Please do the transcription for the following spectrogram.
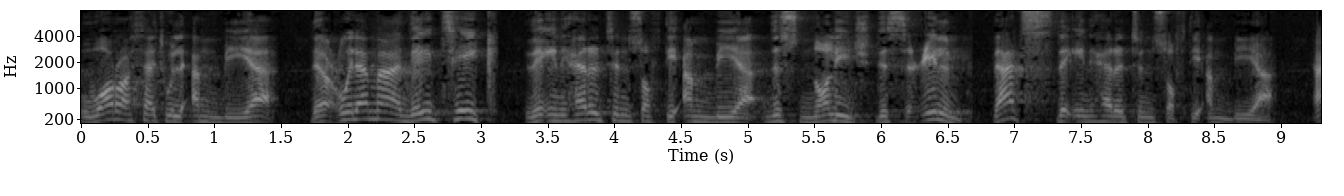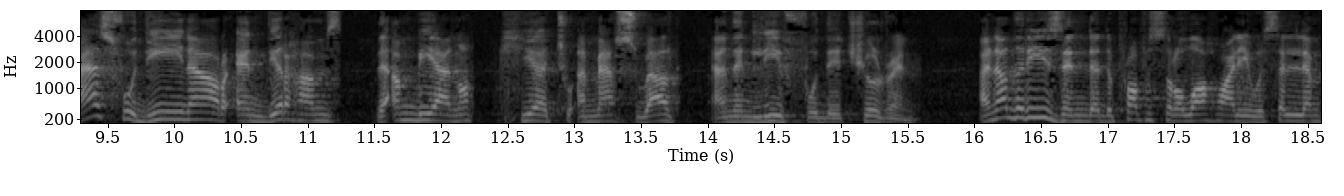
warathatul anbiya. The ulama, they take the inheritance of the Anbiya, this knowledge, this ilm. That's the inheritance of the Anbiya. As for dinar and dirhams, the Anbiya are not here to amass wealth and then leave for their children. Another reason that the Prophet ﷺ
